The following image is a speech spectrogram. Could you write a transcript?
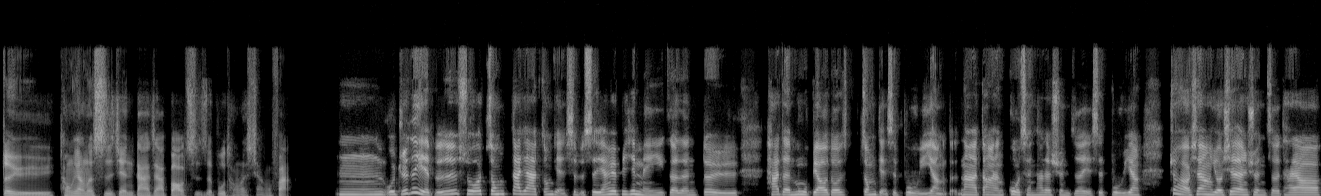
对于同样的事件，大家保持着不同的想法。嗯，我觉得也不是说终大家的终点是不是一样，因为毕竟每一个人对于他的目标都终点是不一样的。那当然过程他的选择也是不一样，就好像有些人选择他要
